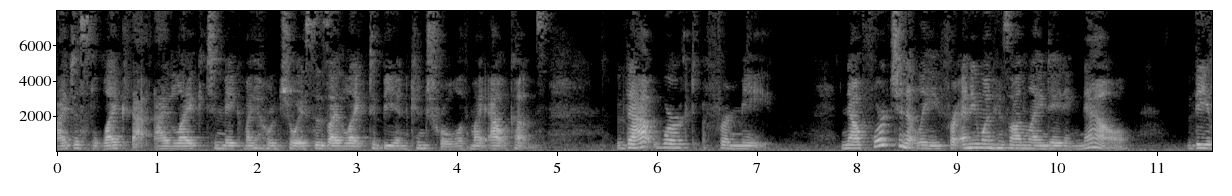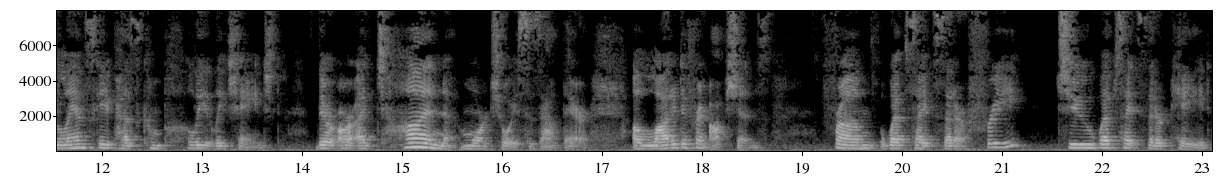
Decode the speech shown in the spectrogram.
I just like that. I like to make my own choices. I like to be in control of my outcomes. That worked for me. Now, fortunately, for anyone who's online dating now, the landscape has completely changed. There are a ton more choices out there, a lot of different options from websites that are free to websites that are paid,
